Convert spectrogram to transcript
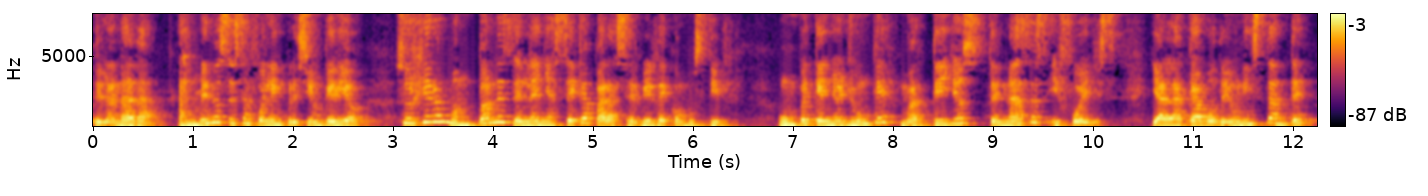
De la nada, al menos esa fue la impresión que dio, surgieron montones de leña seca para servir de combustible, un pequeño yunque, martillos, tenazas y fuelles, y al cabo de un instante,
